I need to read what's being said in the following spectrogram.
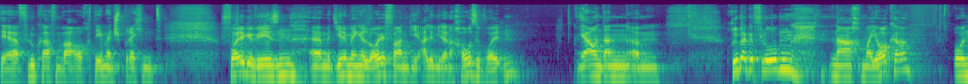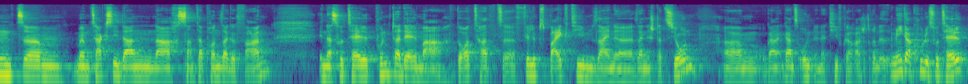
der Flughafen war auch dementsprechend voll gewesen äh, mit jede Menge Läufern, die alle wieder nach Hause wollten. Ja, und dann ähm, rübergeflogen nach Mallorca und ähm, mit dem Taxi dann nach Santa Ponsa gefahren in das Hotel Punta del Mar. Dort hat äh, Philips Bike Team seine, seine Station, ähm, ganz unten in der Tiefgarage drin. Mega cooles Hotel,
